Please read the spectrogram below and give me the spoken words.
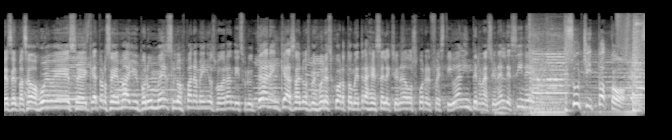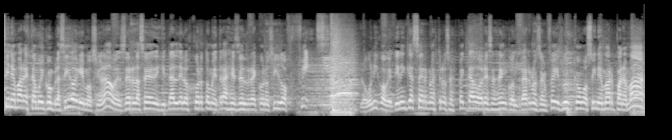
Desde el pasado jueves eh, 14 de mayo y por un mes, los panameños podrán disfrutar en casa los mejores cortometrajes seleccionados por el Festival Internacional de Cine Sushi Toto. Cinemar está muy complacido y emocionado en ser la sede digital de los cortometrajes del reconocido FIX. Lo único que tienen que hacer nuestros espectadores es encontrarnos en Facebook como Cinemar Panamá,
